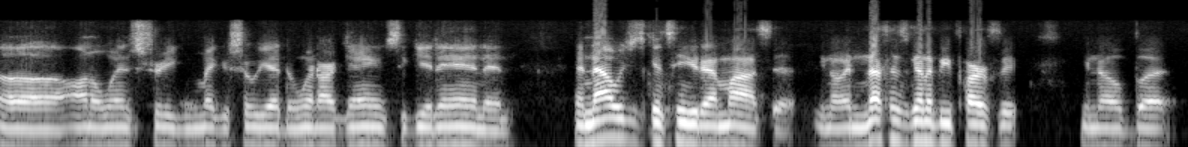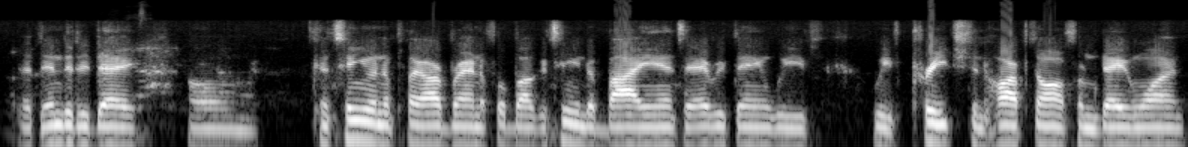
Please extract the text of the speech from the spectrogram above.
uh, on a win streak, making sure we had to win our games to get in, and and now we just continue that mindset. You know, and nothing's going to be perfect, you know, but at the end of the day, um, continuing to play our brand of football, continuing to buy into everything we've we've preached and harped on from day one,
